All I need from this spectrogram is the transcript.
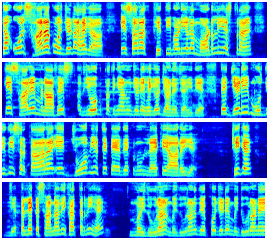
ਤਾਂ ਉਹ ਸਾਰਾ ਕੁਝ ਜਿਹੜਾ ਹੈਗਾ ਇਹ ਸਾਰਾ ਖੇਤੀਬਾੜੀ ਵਾਲਾ ਮਾਡਲ ਹੀ ਇਸ ਤਰ੍ਹਾਂ ਹੈ ਕਿ ਸਾਰੇ ਮੁਨਾਫੇ ਉਦਯੋਗਪਤੀਆਂ ਨੂੰ ਜਿਹੜੇ ਹੈਗੇ ਉਹ ਜਾਣੇ ਚਾਹੀਦੇ ਆ। ਤੇ ਜਿਹੜੀ ਮੋਦੀ ਦੀ ਸਰਕਾਰ ਹੈ ਇਹ ਜੋ ਵੀ ਇੱਥੇ ਕਾਇਦੇ ਕਾਨੂੰਨ ਲੈ ਕੇ ਆ ਰਹੀ ਹੈ ਠੀਕ ਹੈ? ਜੇ ਇਕੱਲੇ ਕਿਸਾਨਾਂ ਦੀ ਖਾਤਰ ਨਹੀਂ ਹੈ ਮਜ਼ਦੂਰਾਂ ਮਜ਼ਦੂਰਾਂ ਨੂੰ ਦੇਖੋ ਜਿਹੜੇ ਮਜ਼ਦੂਰਾਂ ਨੇ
